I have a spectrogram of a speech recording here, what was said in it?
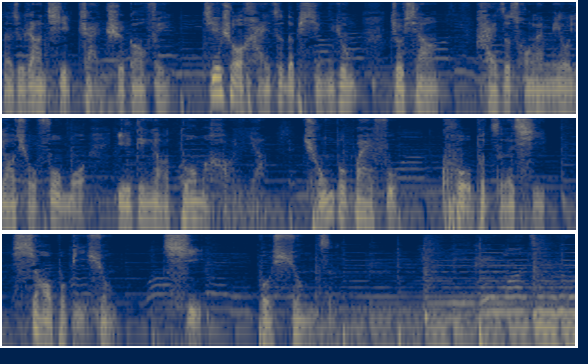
那就让其展翅高飞。接受孩子的平庸，就像孩子从来没有要求父母一定要多么好一样。穷不怪父，苦不责妻，孝不比兄，气不凶子。你陪我走路。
